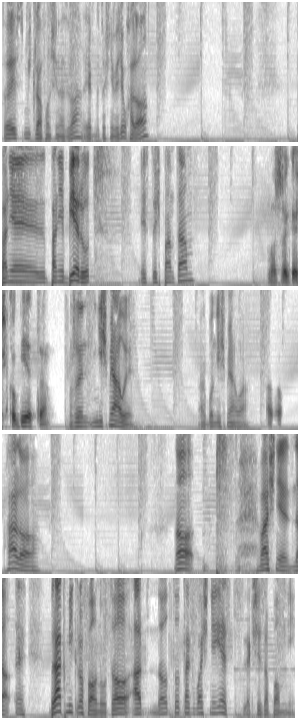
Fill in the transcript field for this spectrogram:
To jest mikrofon się nazywa, jakby ktoś nie wiedział. Halo? Panie, panie Bierut, jesteś pan tam? Może jakaś kobieta. Może nieśmiały. Albo nieśmiała. Halo? Halo. No, pff, właśnie, no, e, brak mikrofonu, to, a, no, to tak właśnie jest, jak się zapomni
